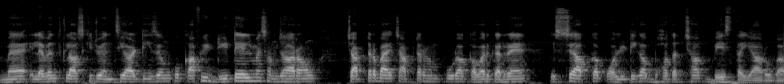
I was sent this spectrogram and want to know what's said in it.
मैं इलेवेंथ क्लास की जो एन सी है, उनको काफ़ी डिटेल में समझा रहा हूँ। चैप्टर बाय चैप्टर हम पूरा कवर कर रहे हैं। इससे आपका पॉलिटी का बहुत अच्छा बेस तैयार होगा।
